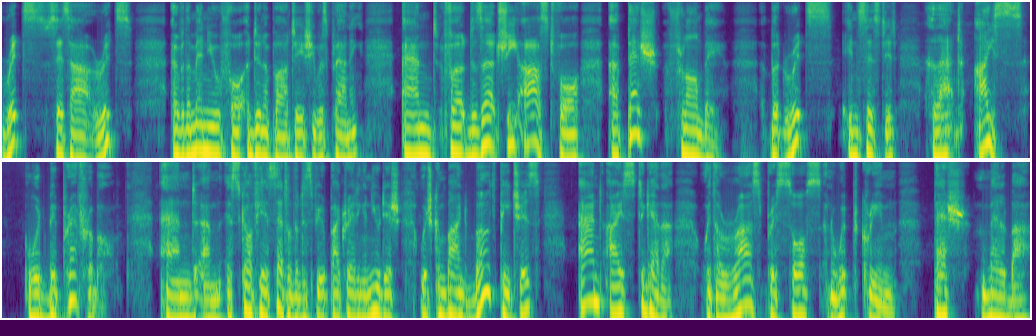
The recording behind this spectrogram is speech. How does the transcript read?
Ritz, César Ritz, over the menu for a dinner party she was planning. And for dessert, she asked for a pêche flambée. But Ritz insisted that ice would be preferable. And um, Escoffier settled the dispute by creating a new dish which combined both peaches and ice together with a raspberry sauce and whipped cream. Pêche Melba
